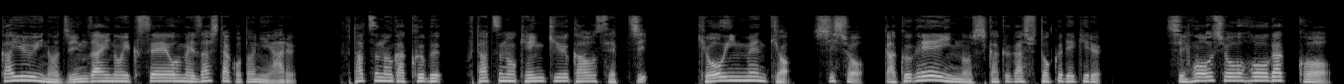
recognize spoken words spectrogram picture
家優位の人材の育成を目指したことにある。二つの学部、二つの研究科を設置。教員免許、師匠、学芸員の資格が取得できる。司法商法学校、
